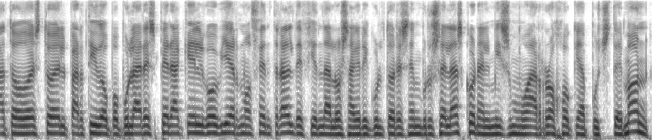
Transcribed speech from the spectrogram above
A todo esto, el Partido Popular espera que el Gobierno central defienda a los agricultores en Bruselas con el mismo arrojo que a Puigdemont.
